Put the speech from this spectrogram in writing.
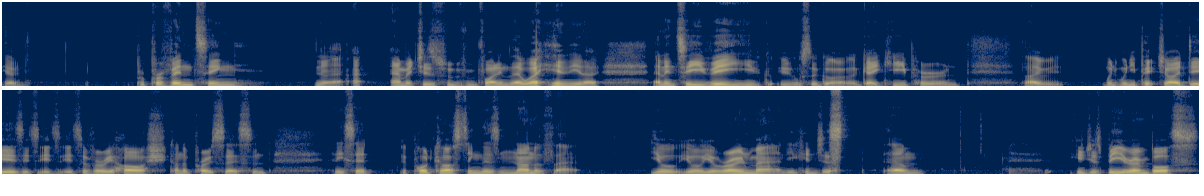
you know pre- preventing you know a- amateurs from, from finding their way in you know and in TV you've, you've also got a gatekeeper and like when when you pitch ideas it's it's it's a very harsh kind of process and and he said with podcasting there's none of that you're you're your own man you can just um you can just be your own boss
